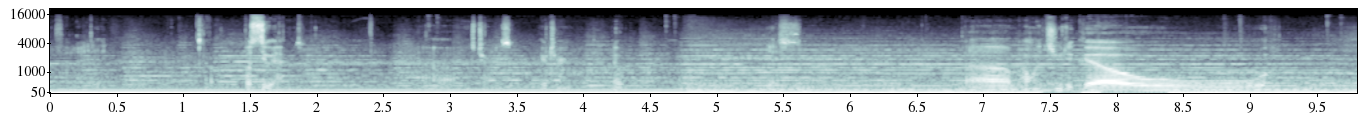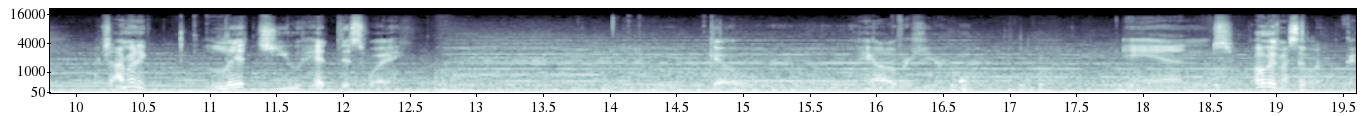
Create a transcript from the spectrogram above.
I thought I did. Oh, let's see what happens. Um, I want you to go... Actually, I'm going to let you head this way. Go. Hang on over here. And... Oh, there's my settler. Okay.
